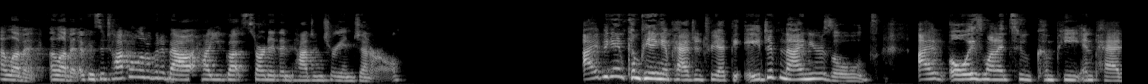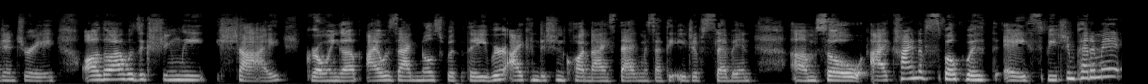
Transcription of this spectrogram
I love it. I love it. Okay, so talk a little bit about how you got started in pageantry in general. I began competing in pageantry at the age of nine years old. I've always wanted to compete in pageantry. Although I was extremely shy growing up, I was diagnosed with a rare eye condition called nystagmus at the age of seven. Um, so I kind of spoke with a speech impediment.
